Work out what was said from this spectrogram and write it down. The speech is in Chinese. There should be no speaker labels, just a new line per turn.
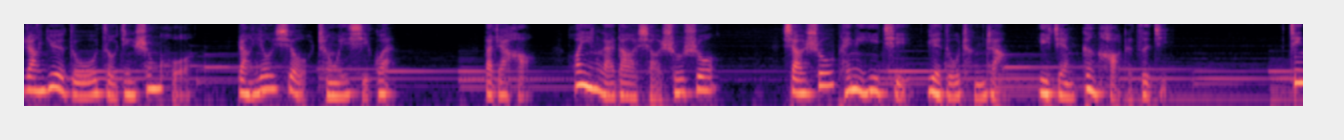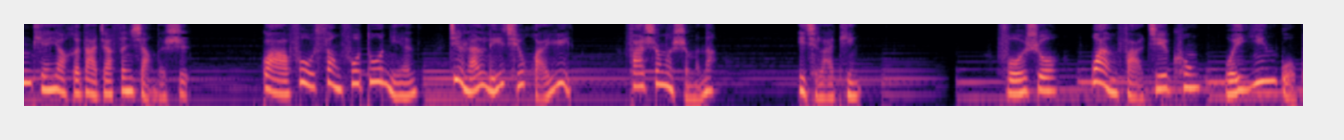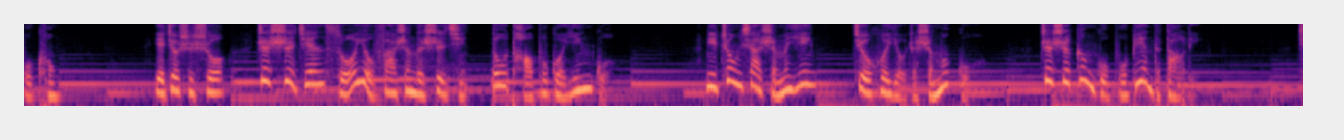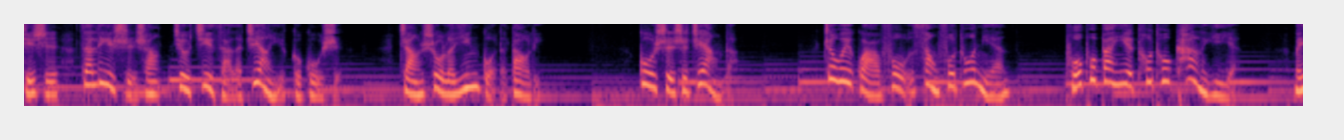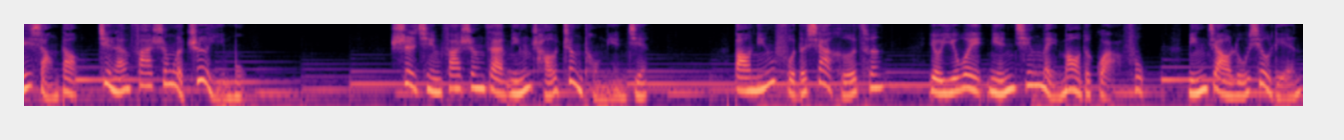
让阅读走进生活，让优秀成为习惯。大家好，欢迎来到小叔说，小叔陪你一起阅读成长，遇见更好的自己。今天要和大家分享的是，寡妇丧夫多年，竟然离奇怀孕，发生了什么呢？一起来听。佛说万法皆空，唯因果不空，也就是说。这世间所有发生的事情都逃不过因果，你种下什么因，就会有着什么果，这是亘古不变的道理。其实，在历史上就记载了这样一个故事，讲述了因果的道理。故事是这样的：这位寡妇丧夫多年，婆婆半夜偷偷看了一眼，没想到竟然发生了这一幕。事情发生在明朝正统年间。保宁府的下河村，有一位年轻美貌的寡妇，名叫卢秀莲。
